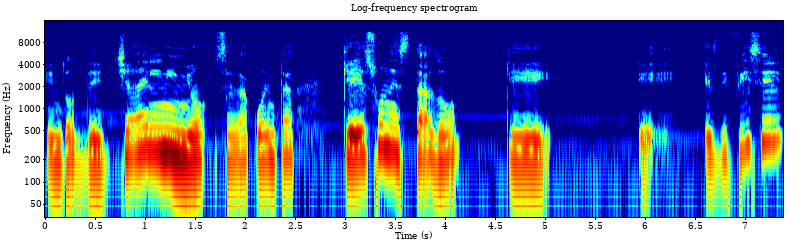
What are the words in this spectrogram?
en donde ya el niño se da cuenta que es un estado que eh, es difícil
